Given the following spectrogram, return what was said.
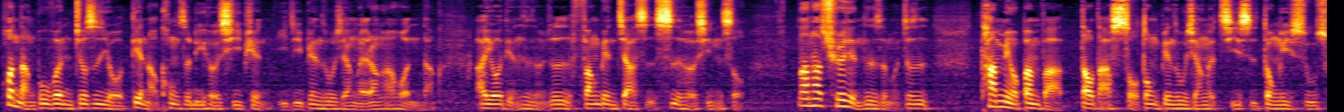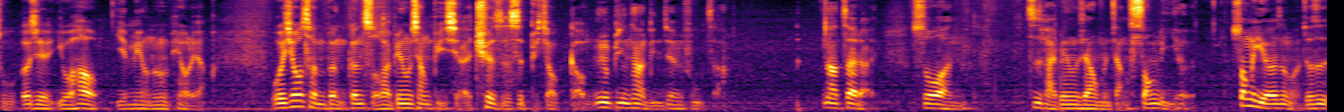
换挡部分就是由电脑控制离合器片以及变速箱来让它换挡。啊，优点是什么？就是方便驾驶，适合新手。那它缺点是什么？就是它没有办法到达手动变速箱的即时动力输出，而且油耗也没有那么漂亮，维修成本跟手排变速箱比起来确实是比较高，因为毕竟它的零件复杂。那再来说完自排变速箱，我们讲双离合。双离合什么？就是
